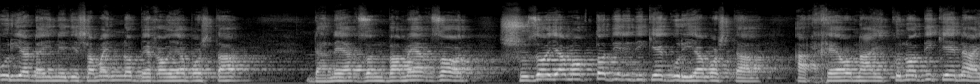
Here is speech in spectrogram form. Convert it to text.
গুড়িয়া ডাইনে দিয়ে সামান্য বেখা হইয়া বসতা ডানে একজন, বামে একজন। সুজয়া মক্তদির দিকে গুড়িয়া বসতা আর খেও নাই, কোনো দিকে নাই।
